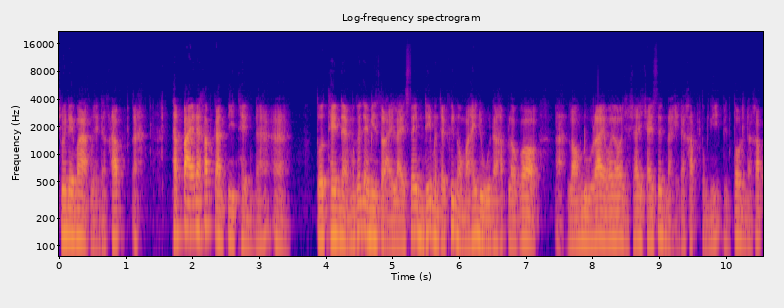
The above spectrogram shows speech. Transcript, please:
ช่วยได้มากเลยนะครับถัดไปนะครับการตีเทนนะฮะอ่า ตัวเทนเนี่ยมันก็จะมีสายหลายเส้นที่มันจะขึ้นออกมาให้ดูนะครับ เราก็อะลองดูได้ว่าเราจะใช้ใช้เส้นไหนนะครับ ตรงนี้เป็นต้นนะครับ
